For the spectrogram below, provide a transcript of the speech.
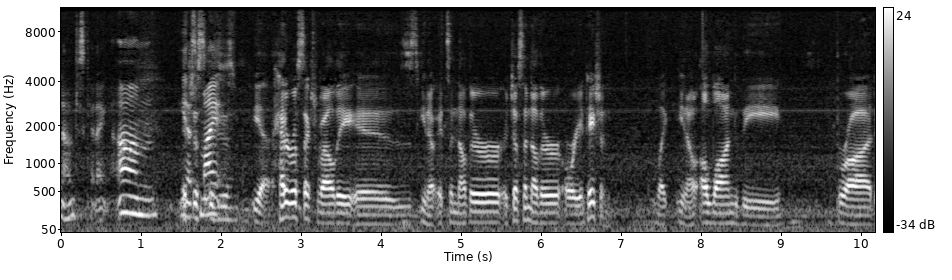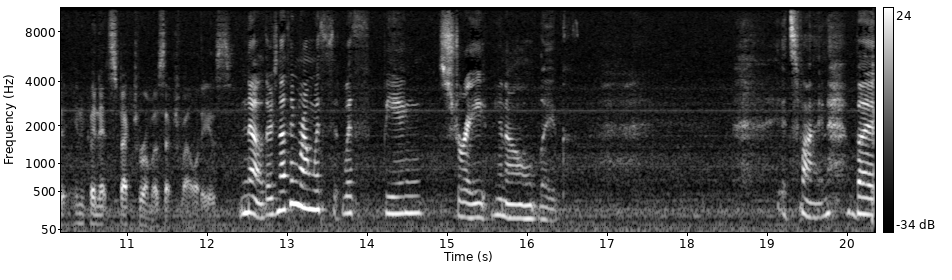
no, I'm just kidding. Um, yes, just, my just- yeah, heterosexuality is you know it's another just another orientation, like you know along the broad infinite spectrum of sexualities. no, there's nothing wrong with with being straight. You know, like it's fine, but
